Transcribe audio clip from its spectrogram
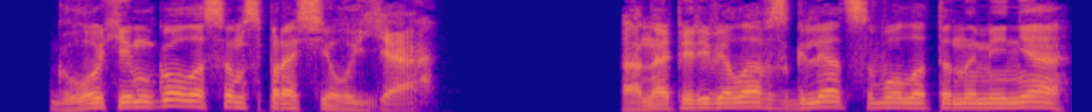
— глухим голосом спросил я. Она перевела взгляд с Волота на меня,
